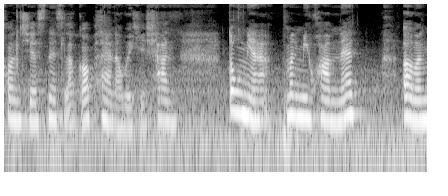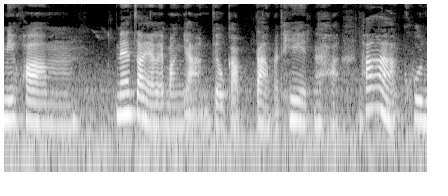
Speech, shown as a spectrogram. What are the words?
consciousness แล้วก็ plan a vacation ตรงเนี้ยมันมีความแน่เออมันมีความแน่ใจอะไรบางอย่างเกี่ยวกับต่างประเทศนะคะ ถ้าหากคุณ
